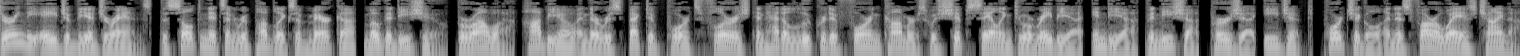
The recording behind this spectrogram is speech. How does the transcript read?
During the age of the Ajurans, the sultanates and republics of Merka, Mogadishu, Barawa, Hobyo and their respective ports flourished and had a lucrative foreign commerce with ships sailing to Arabia, India, Venetia, Persia, Egypt, Portugal and as far away as China.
